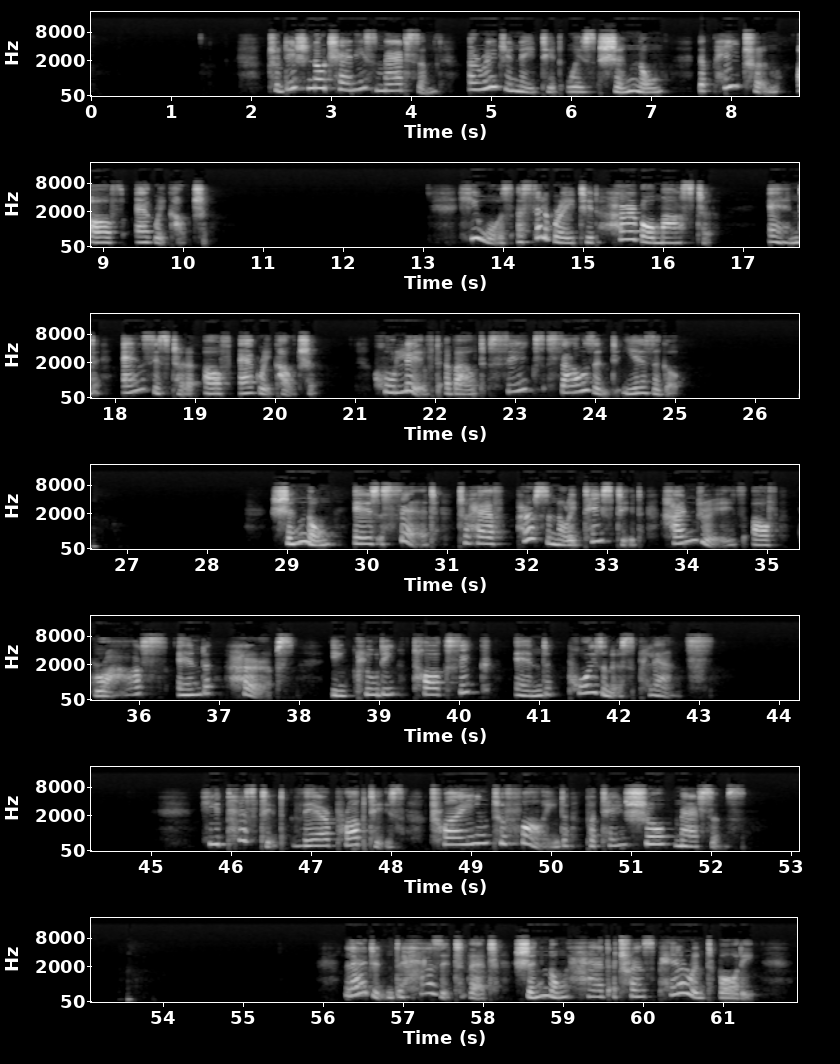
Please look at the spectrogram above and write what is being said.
Traditional Chinese medicine originated with Shen Nong, the patron of agriculture. He was a celebrated herbal master and ancestor of agriculture who lived about 6,000 years ago. Shen Nong is said to have personally tasted hundreds of grass and herbs, including toxic and poisonous plants. He tested their properties trying to find potential medicines. Legend has it that Shen Nong had a transparent body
